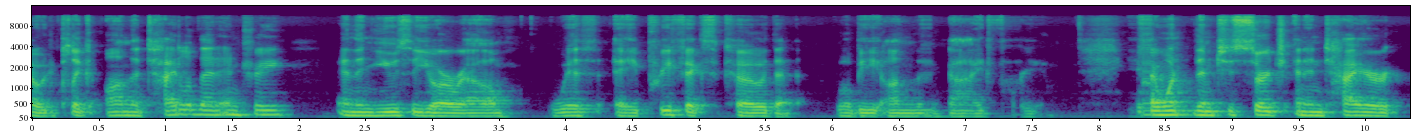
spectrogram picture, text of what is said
I would click on the title of that entry and then use the URL with a prefix code that will be on the guide for you. If I want them to search an entire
